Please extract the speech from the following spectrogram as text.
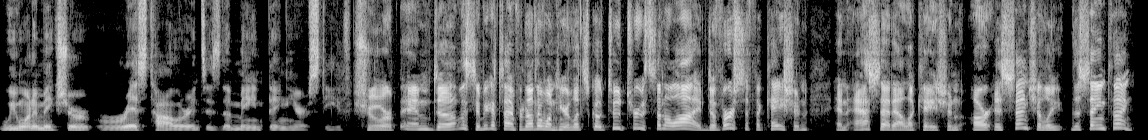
we want to make sure risk tolerance is the main thing here, Steve. Sure. And uh, see, we got time for another one here. Let's go two truths and a lie. Diversification and asset allocation are essentially the same thing.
